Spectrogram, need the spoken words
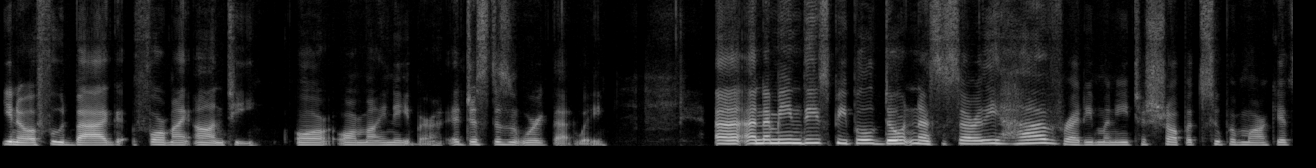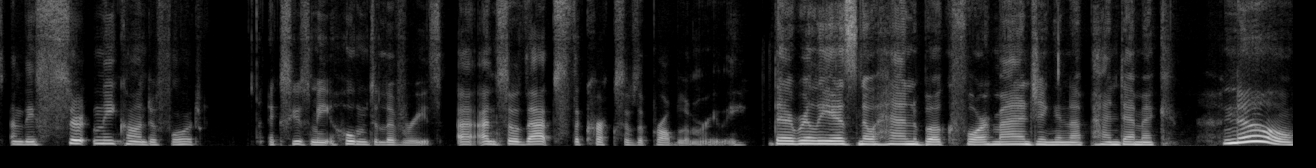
you know a food bag for my auntie or or my neighbor. It just doesn't work that way. Uh, and i mean these people don't necessarily have ready money to shop at supermarkets and they certainly can't afford excuse me home deliveries. Uh, and so that's the crux of the problem really. There really is no handbook for managing in a pandemic. No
